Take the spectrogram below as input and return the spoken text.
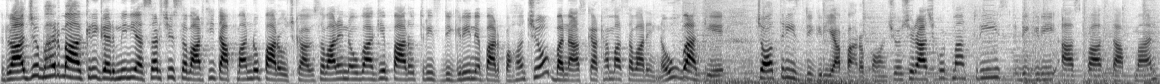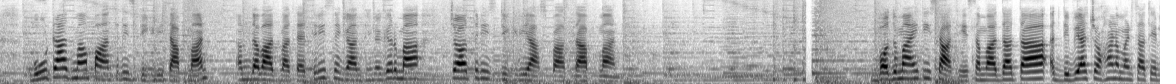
રાજ્યભરમાં આકરી ગરમીની અસર છે. સવારથી તાપમાનનો પારો ઉચકાયો. સવારે નવ વાગે પારો ત્રીસ ડિગ્રીને પાર પહોંચ્યો. બનાસકાંઠામાં સવારે નવ વાગે ચોત્રીસ ડિગ્રી આ પારો પહોંચ્યો છે. રાજકોટમાં ત્રીસ ડિગ્રી આસપાસ તાપમાન. બોટાદમાં પાંત્રીસ ડિગ્રી તાપમાન. અમદાવાદમાં તેત્રીસ ને ગાંધીનગરમાં ચોત્રીસ ડિગ્રી આસપાસ તાપમાન. વધુ માહિતી સાથે સંવાદદાતા દિવ્યા ચૌહાણ અમારી સાથે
